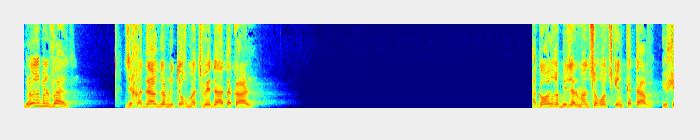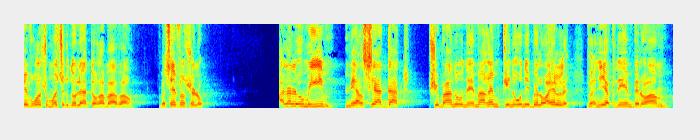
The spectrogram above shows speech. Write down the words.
ולא זה בלבד, זה חדר גם לתוך מצבי דעת הקהל. הגאון רבי זלמן סורוצקין כתב, יושב ראש מועצת גדולי התורה בעבר, בספר שלו, על הלאומיים, מהרסי הדת שבנו, נאמר הם קינאוני בלועל ואני אקניהם בלועם.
